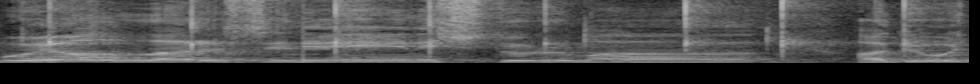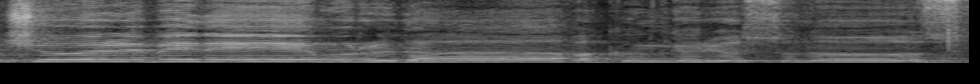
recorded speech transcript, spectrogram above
Bu yollar senin hiç durma. Hadi uçur beni burada. Bakın görüyorsunuz.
